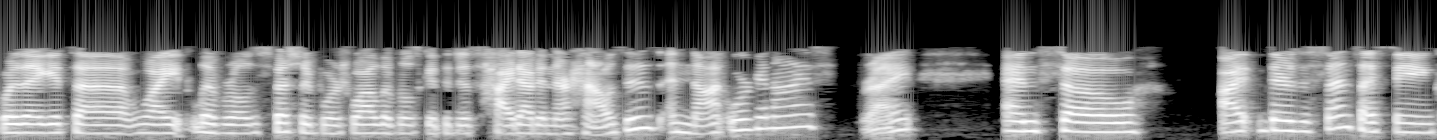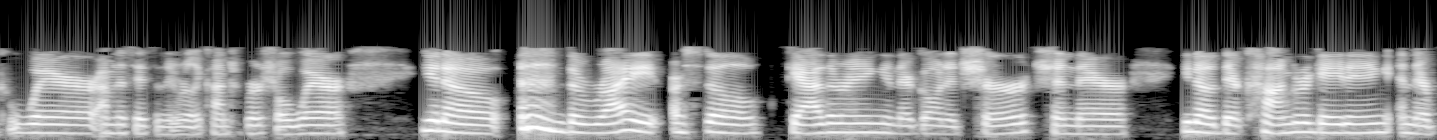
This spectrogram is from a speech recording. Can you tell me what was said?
where they get to white liberals, especially bourgeois liberals, get to just hide out in their houses and not organize, right? And so I there's a sense I think where I'm going to say something really controversial where you know, the right are still gathering and they're going to church and they're, you know, they're congregating and they're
